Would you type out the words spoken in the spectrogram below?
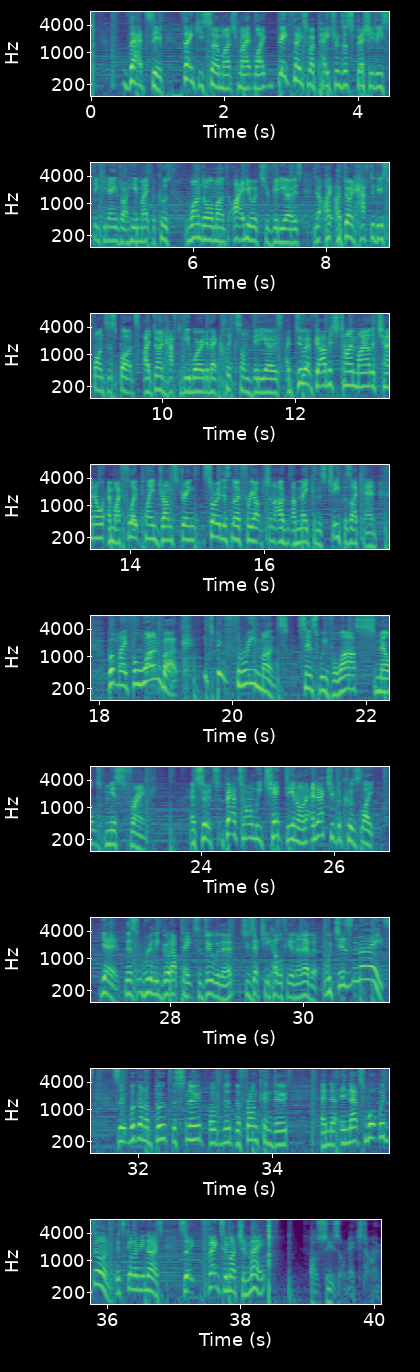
that's it. Thank you so much, mate. Like, big thanks to my patrons, especially these stinky names right here, mate, because $1 a month, I do extra videos. You know, I, I don't have to do sponsor spots. I don't have to be worried about clicks on videos. I do have Garbage Time, my other channel, and my Floatplane drum stream. Sorry, there's no free option. I, I make them as cheap as I can. But, mate, for one buck, it's been three months since we've last smelt Miss Frank. And so it's about time we checked in on it. And actually, because, like, yeah, there's really good updates to do with her. She's actually healthier than ever, which is nice. So we're gonna boot the snoot of the, the Franken dude, and uh, and that's what we're doing. It's gonna be nice. So thanks so much, and mate, I'll see you all next time.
